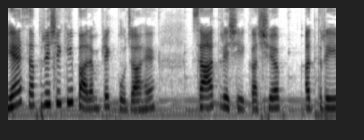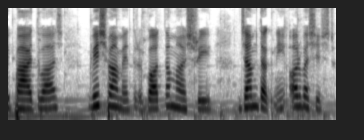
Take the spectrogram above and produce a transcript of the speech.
यह सप्तऋषि की पारंपरिक पूजा है। सात ऋषि कश्यप, अत्रि, भारद्वाज, विश्वामित्र, गौतम महर्षि, जमदग्नि और वशिष्ठ।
